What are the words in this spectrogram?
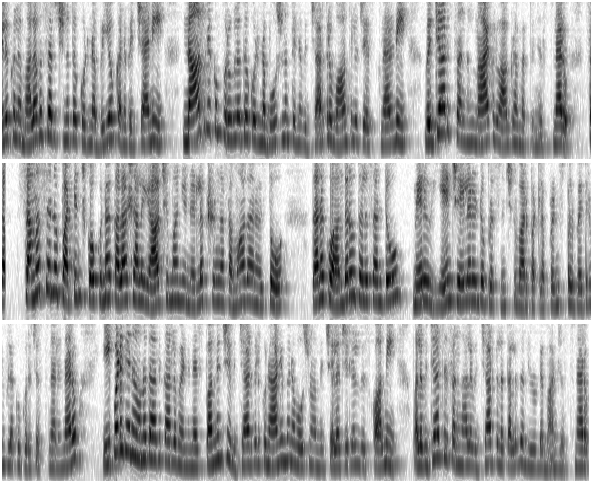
ఎలుకల మలవసర్జనతో కూడిన బియ్యం కనిపించాయని నాసిరకం పురుగులతో కూడిన భోజనం తిన్న విద్యార్థులు వాంతులు చేసుకున్నారని విద్యార్థి సంఘాల నాయకులు ఆగ్రహం వ్యక్తం చేస్తున్నారు. సమస్యను పట్టించుకోకుండా కళాశాల యాజమాన్యం నిర్లక్ష్యంగా సమాధానం ఇస్తూ తనకు అందరూ తెలుసంటూ మీరు ఏం చేయలేరంటూ ప్రశ్నించిన వారి పట్ల ప్రిన్సిపల్ బెదిరింపులకు గురి చేస్తున్నారన్నారు. ఇప్పటికైనా ఉన్నతాధికారులు వెంటనే స్పందించి విద్యార్థులకు నాణ్యమైన భోజనం అందించేలా చర్యలు తీసుకోవాలని పలు విద్యార్థి సంఘాల విద్యార్థుల తల్లిదండ్రులు డిమాండ్ చేస్తున్నారు.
